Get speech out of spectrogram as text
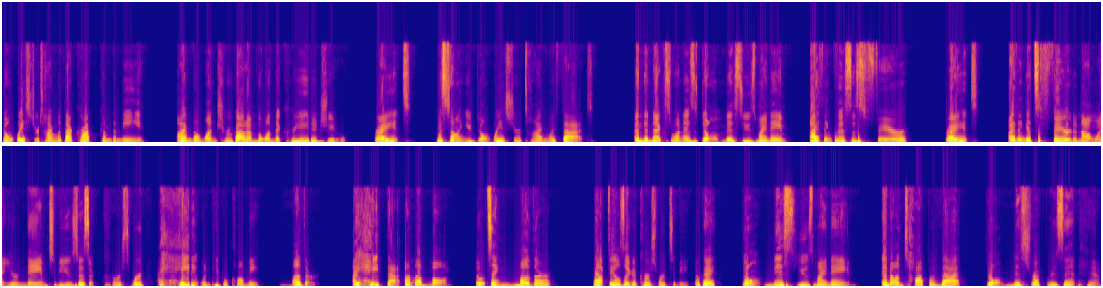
don't waste your time with that crap. Come to me. I'm the one true God. I'm the one that created you, right? He's telling you, don't waste your time with that. And the next one is, don't misuse my name. I think this is fair, right? I think it's fair to not want your name to be used as a curse word. I hate it when people call me mother. I hate that. I'm a mom. Don't say mother. That feels like a curse word to me, okay? Don't misuse my name. And on top of that, don't misrepresent him.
